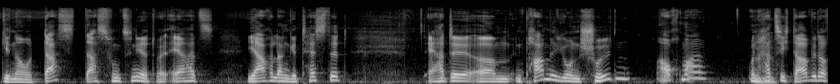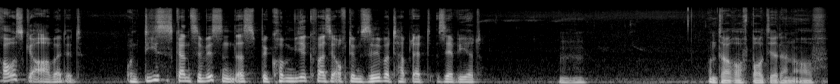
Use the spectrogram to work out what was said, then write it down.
genau das, das funktioniert, weil er hat es jahrelang getestet. Er hatte ähm, ein paar Millionen Schulden auch mal und mhm. hat sich da wieder rausgearbeitet. Und dieses ganze Wissen, das bekommen wir quasi auf dem Silbertablett serviert. Mhm. Und darauf baut ihr dann auf.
